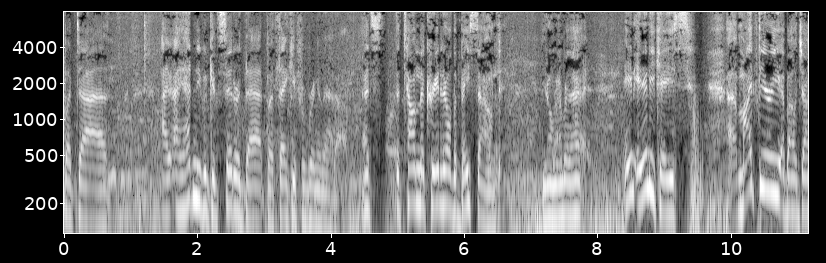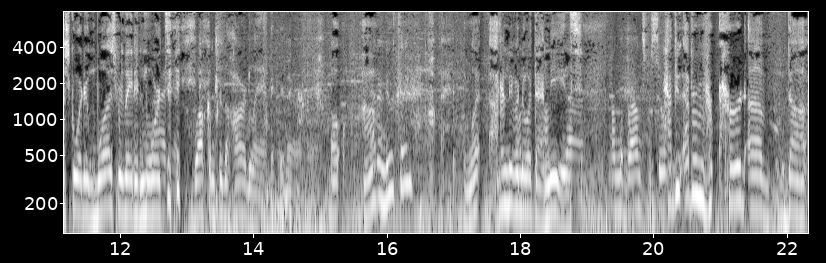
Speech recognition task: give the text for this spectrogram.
but. Uh, I, I, hadn't even considered that, but thank you for bringing that up. That's the town that created all the bass sound. You don't remember that? In, in any case, uh, my theory about Josh Gordon was related more to. Welcome to the hard land of America. Oh, huh? Is that a new thing? What? I don't even know what that means. The, uh, on the Browns facility. Have you ever heard of the?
